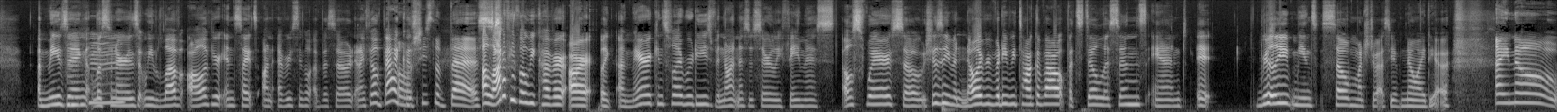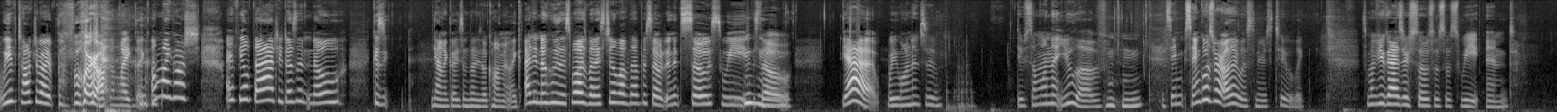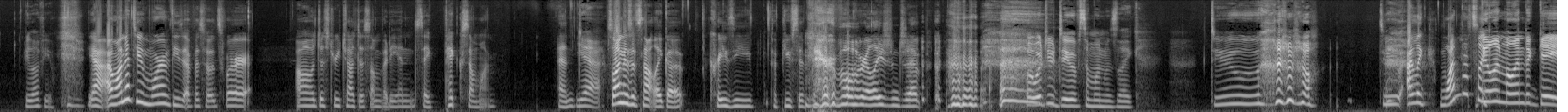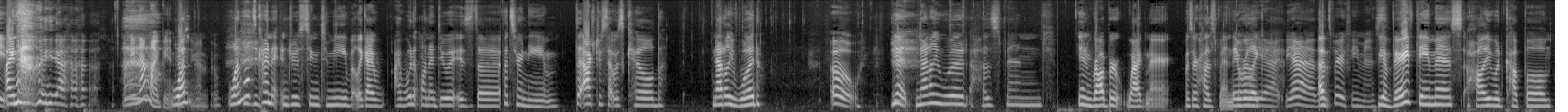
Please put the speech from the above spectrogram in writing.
amazing mm-hmm. listeners. We love all of your insights on every single episode, and I feel bad Oh, because she's the best. a lot of people we cover are like American celebrities, but not necessarily famous elsewhere. So she doesn't even know everybody we talk about, but still listens. And it really means so much to us. You have no idea. I know. We've talked about it before off the mic. Like, oh my gosh, I feel bad. She doesn't know. Because Janika sometimes will comment, like, I didn't know who this was, but I still love the episode. And it's so sweet. So, yeah, we wanted to do someone that you love. hmm same, same goes for our other listeners, too. Like, some of you guys are so, so, so sweet. And we love you. Yeah, I want to do more of these episodes where I'll just reach out to somebody and say, pick someone. And Yeah. as long as it's not like a crazy, abusive, terrible relationship. What would you do if someone was like, do, I don't know. Do I like one that's like Bill and Melinda Gates. I know, yeah. I mean, that might be One- interesting. I don't know. One that's kind of interesting to me, but like I I wouldn't want to do it is the what's her name? The actress that was killed, Natalie Wood. Oh, Yeah, Natalie Wood husband and Robert Wagner was her husband. They were oh, like yeah, yeah, that's very famous. yeah, very famous Hollywood couple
